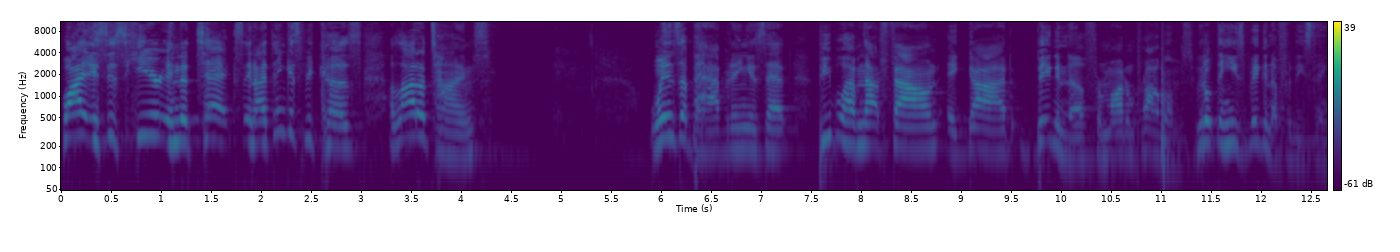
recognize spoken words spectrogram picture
Why is this here in the text? And I think it's because a lot of times what ends up happening is that people have not found a God big enough for modern problems. We don't think He's big enough for these things.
